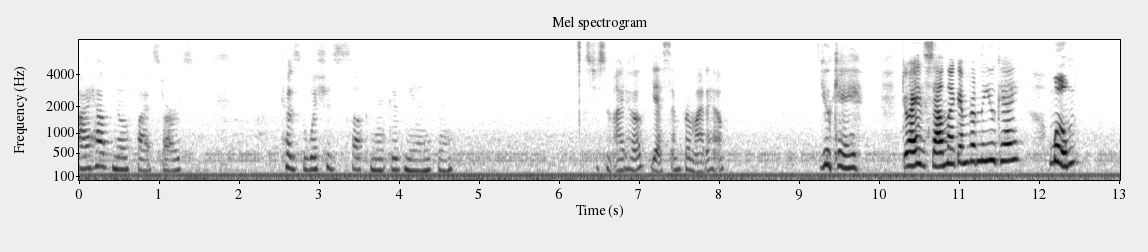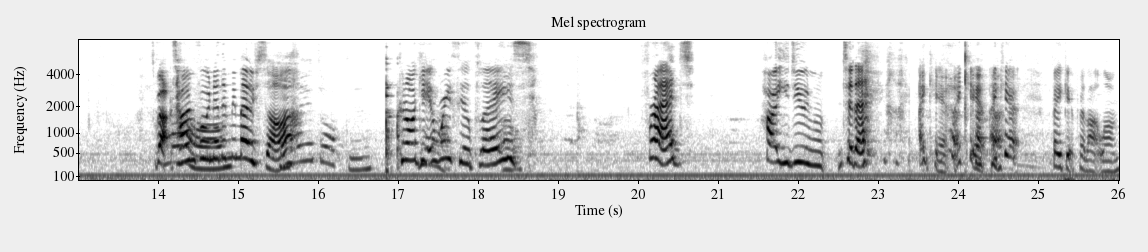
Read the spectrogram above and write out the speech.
I have no five stars. Because the wishes suck and won't give me anything. She's from Idaho. Yes, I'm from Idaho. UK. Do I sound like I'm from the UK? Mum. It's about time for another mimosa. Am I adopted? Can I get a refill, oh. please? Fred, how are you doing today? I can't. I can't. I can't fake it for that long.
